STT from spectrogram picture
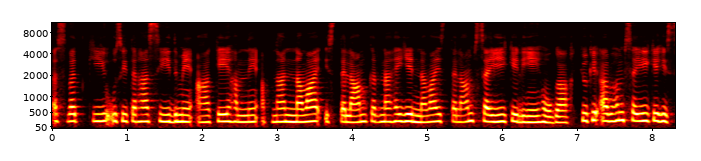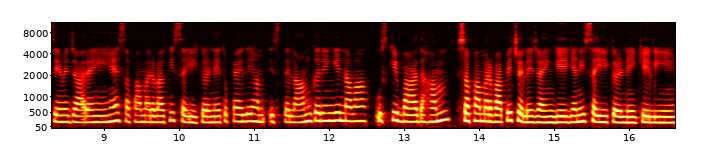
اسود کی اسی طرح سیدھ میں آ کے ہم نے اپنا نواں استلام کرنا ہے۔ یہ نواں استلام صحیح کے لیے ہوگا، کیونکہ اب ہم صحیح کے حصے میں جا رہے ہیں، صفا مروا کی صحیح کرنے۔ تو پہلے ہم استلام کریں گے نواں، اس کے بعد ہم صفا مروا پہ چلے جائیں گے یعنی صحیح کرنے کے لیے۔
